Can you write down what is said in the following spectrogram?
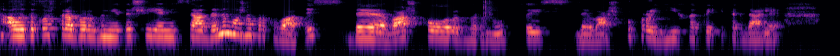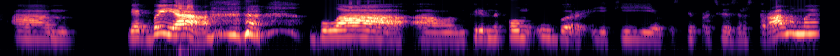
але також треба розуміти, що є місця, де не можна паркуватись, де важко розвернутись, де важко проїхати і так далі. Якби я була керівником Uber, який співпрацює з ресторанами,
